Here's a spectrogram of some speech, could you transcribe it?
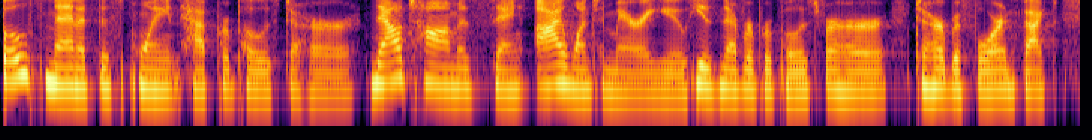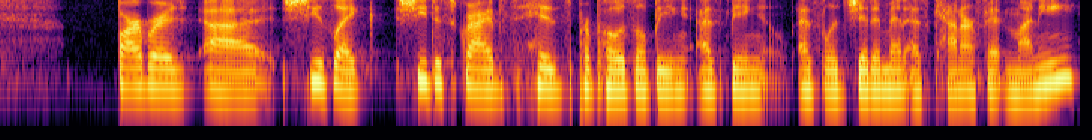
both men at this point have proposed to her. Now Tom is saying, "I want to marry you." He has never proposed for her to her before. In fact, Barbara, uh, she's like she describes his proposal being as being as legitimate as counterfeit money.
